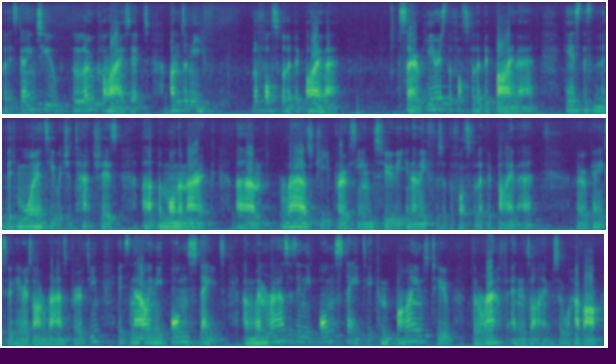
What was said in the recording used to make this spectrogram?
but it's going to localize it underneath the phospholipid bilayer. So here is the phospholipid bilayer. Here's this lipid moiety which attaches uh, the monomeric um, RAS-G protein to the inner leaflet of the phospholipid bilayer. Okay, so here is our RAS protein. It's now in the on state, and when RAS is in the on state, it can bind to the RAF enzyme. So we'll have our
